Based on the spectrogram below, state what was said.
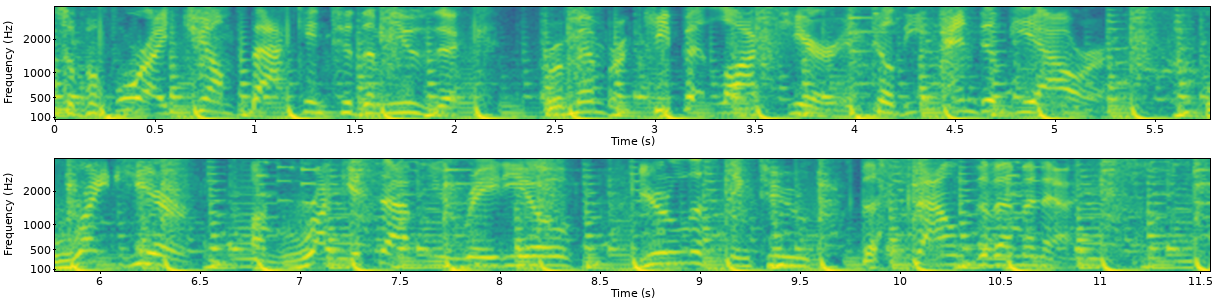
So before I jump back into the music, remember, keep it locked here until the end of the hour. Right here on Ruckus Avenue Radio, you're listening to The Sounds of MNS.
